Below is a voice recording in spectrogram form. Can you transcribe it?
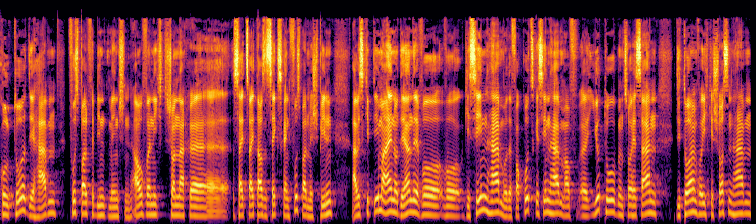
Kultur die haben, Fußball verbindet Menschen. Auch wenn ich schon nach äh, seit 2006 kein Fußball mehr spielen, aber es gibt immer ein oder andere, wo, wo gesehen haben oder vor kurz gesehen haben auf äh, YouTube und solche Sachen, die Tore, wo ich geschossen haben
